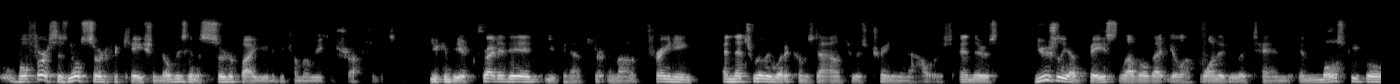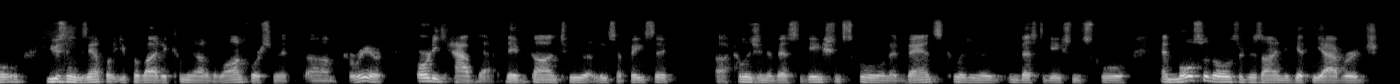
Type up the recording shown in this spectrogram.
well first there's no certification nobody's going to certify you to become a reconstructionist you can be accredited you can have a certain amount of training and that's really what it comes down to is training and hours. And there's usually a base level that you'll have wanted to attend. And most people using the example that you provided coming out of a law enforcement um, career already have that. They've gone to at least a basic uh, collision investigation school an advanced collision investigation school. And most of those are designed to get the average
